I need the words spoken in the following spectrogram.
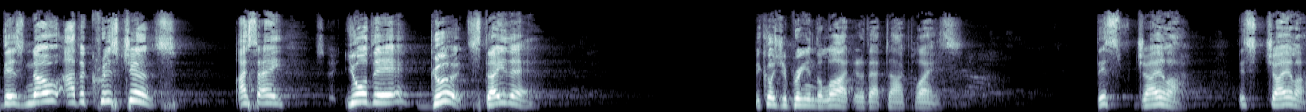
there's no other Christians. I say, you're there, good, stay there. Because you're bringing the light into that dark place. This jailer, this jailer,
